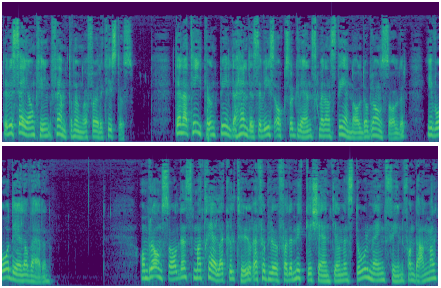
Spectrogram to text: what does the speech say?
det vill säga omkring 1500 f.Kr. Denna tidpunkt bildar händelsevis också gräns mellan stenålder och bronsålder i vår del av världen. Om bronsålderns materiella kultur är förbluffande mycket känt genom en stor mängd fynd från Danmark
